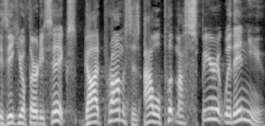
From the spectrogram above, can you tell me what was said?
Ezekiel 36, God promises, I will put my spirit within you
